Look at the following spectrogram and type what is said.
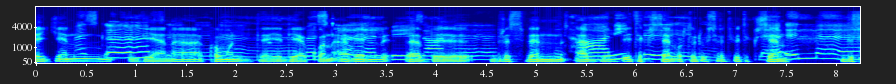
ደጀን ዲያና ኮሙን ዲያቆን ኣቤል ኣብ ብሪስበን ኣብ ቤተክርስትያን ኦርቶዶክሳዊት ቤተክርስትያን ቅዱስ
